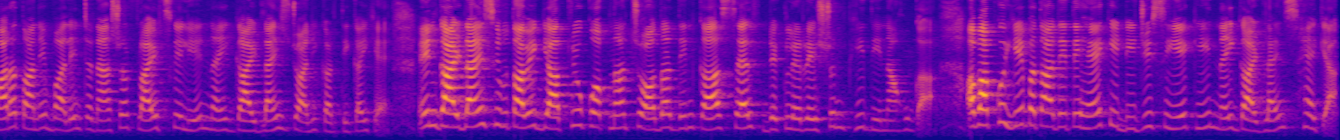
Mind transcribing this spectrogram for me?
भारत आने वाले इंटरनेशनल फ्लाइट्स के लिए नई गाइडलाइंस जारी कर दी गई है। इन गाइडलाइंस के मुताबिक यात्रियों को अपना चौदह दिन का सेल्फ डिक्लेरेशन भी देना होगा। अब आपको ये बता देते हैं कि डीजीसीए की नई गाइडलाइंस है क्या?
